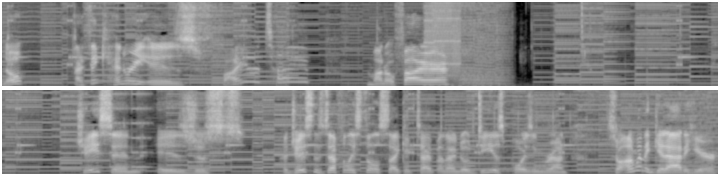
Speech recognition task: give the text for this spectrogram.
Nope. I think Henry is Fire type? Mono Fire. Jason is just... Uh, Jason's definitely still a Psychic type, and I know D is Poison Ground. So I'm going to get out of here.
